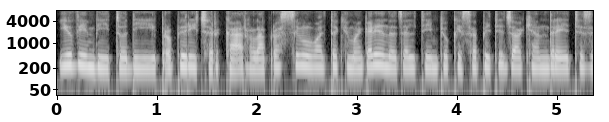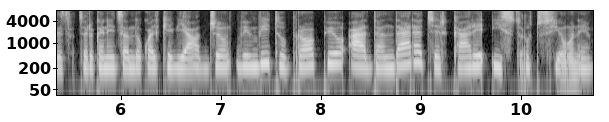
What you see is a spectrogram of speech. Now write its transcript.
io vi invito di proprio ricercarla la prossima volta che magari andate al tempio, che sapete già che andrete, se state organizzando qualche viaggio, vi invito proprio ad andare a cercare istruzione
